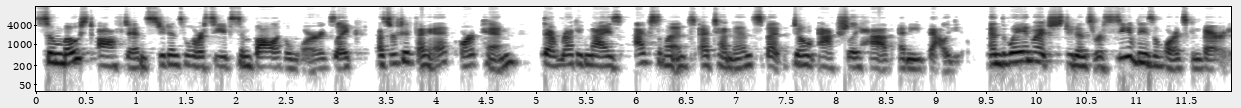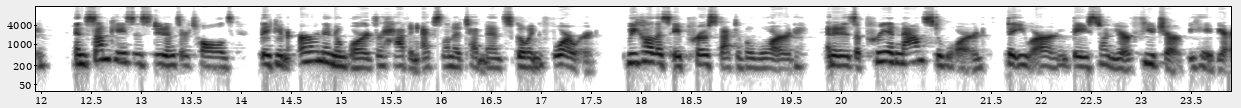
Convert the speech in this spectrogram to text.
So most often, students will receive symbolic awards like a certificate or a pin that recognize excellent attendance but don't actually have any value. And the way in which students receive these awards can vary. In some cases, students are told they can earn an award for having excellent attendance going forward. We call this a prospective award, and it is a pre announced award that you earn based on your future behavior.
